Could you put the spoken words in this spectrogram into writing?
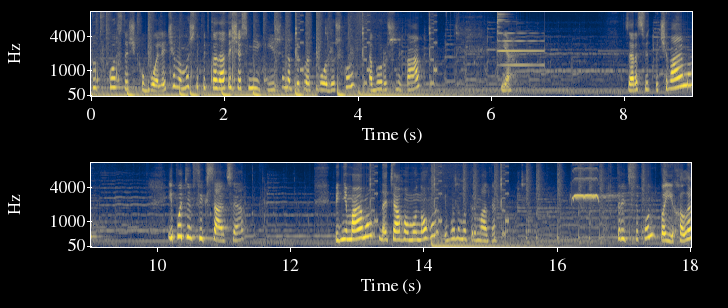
тут в косточку боляче, ви можете підкладати щось м'якіше, наприклад, подушку або рушника. Є. Зараз відпочиваємо. І потім фіксація. Піднімаємо, натягуємо ногу і будемо тримати. 30 секунд, поїхали.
